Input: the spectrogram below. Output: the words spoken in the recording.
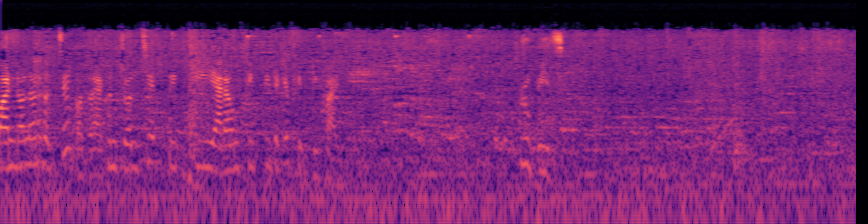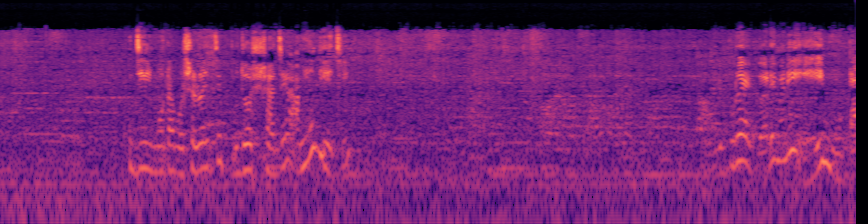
One dollar হচ্ছে, কত? এখন চলছে ফিফটি অ্যারাউন্ড ফিফটি থেকে ফিফটি ফাইভ রুপিস জিল মোটা বসে রয়েছে, পুজোর সাজে। আমিও দিয়েছি। পুরো একবারে মানে এই মোটা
